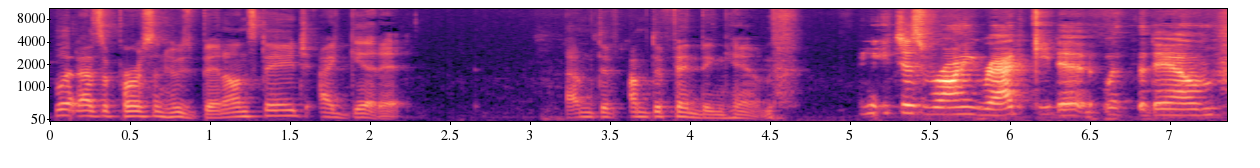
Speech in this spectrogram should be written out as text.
but as a person who's been on stage, I get it. I'm de- I'm defending him. He just Ronnie Radke did it with the damn.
